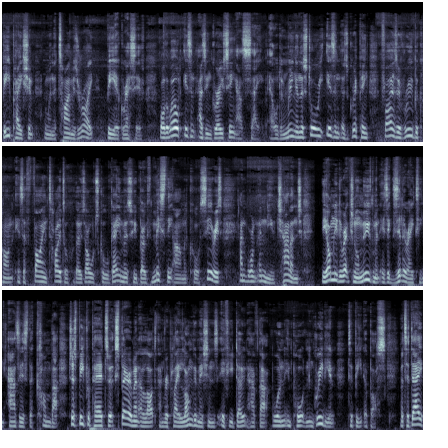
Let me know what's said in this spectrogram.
be patient, and when the time is right, be aggressive. While the world isn't as engrossing as, say, Elden Ring and the story isn't as gripping, Fires of Rubicon is a fine title for those old school gamers who both miss the Armored Core series and want a new challenge. The omnidirectional movement is exhilarating, as is the combat. Just be prepared to experiment a lot and replay longer missions if you don't have that one important ingredient to beat a boss. But today,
